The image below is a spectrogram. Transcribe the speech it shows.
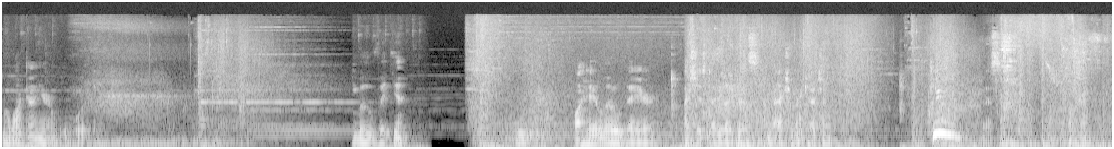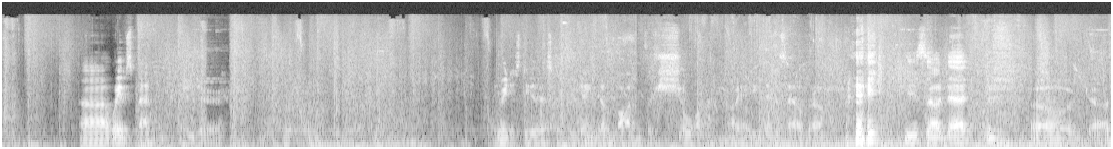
I'm gonna walk down here and wood. Move with you. Ooh. Why hello there. I should study like this. I'm actually gonna catch him. Miss. Okay. Uh, wave's bad. Danger. I think we just do this because he's getting to the bottom for sure. Oh yeah, you dead as hell, bro. He's so dead. Oh god.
